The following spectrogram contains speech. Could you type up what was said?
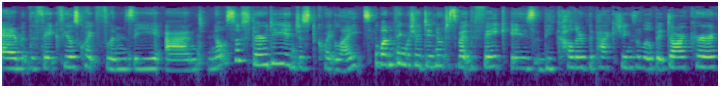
um, the fake feels quite flimsy and not so sturdy and just quite light. One thing which I did notice about the fake is the colour of the packaging is a little bit darker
